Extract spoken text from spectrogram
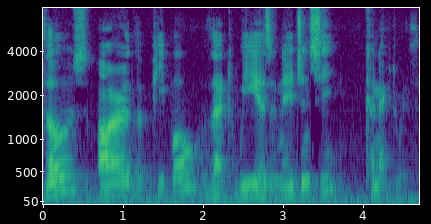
those are the people that we as an agency connect with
